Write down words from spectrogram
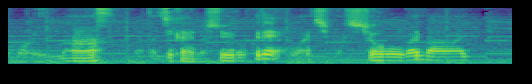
思います。また次回の収録でお会いしましょう。バイバイ。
